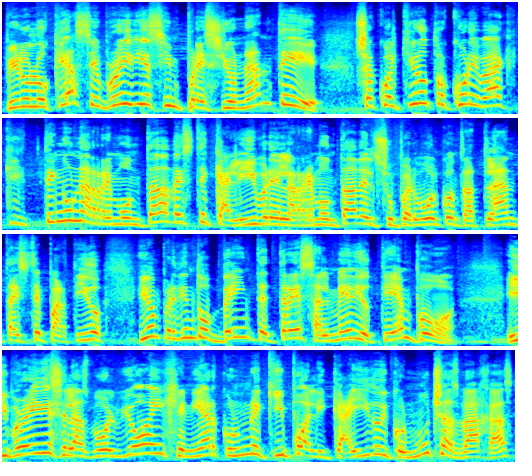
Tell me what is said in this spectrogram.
Pero lo que hace Brady es impresionante. O sea, cualquier otro coreback que tenga una remontada de este calibre, la remontada del Super Bowl contra Atlanta, este partido, iban perdiendo 23 al medio tiempo. Y Brady se las volvió a ingeniar con un equipo alicaído y con muchas bajas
